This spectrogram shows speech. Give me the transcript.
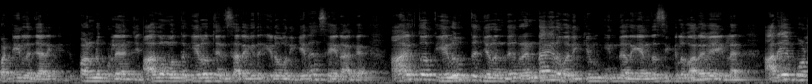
பட்டியல ஜாதிக்கு பன்னெண்டு புள்ளி அஞ்சு. ஆக மொத்தம் இருபத்தஞ்சு சதவீத இடஒதுக்கீடு செய்கிறாங்க ஆயிரத்தி தொள்ளாயிரத்தி எழுபத்தஞ்சுல இருந்து ரெண்டாயிரம் வரைக்கும் இந்த எந்த சிக்கலும் வரவே இல்லை. அதே போல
